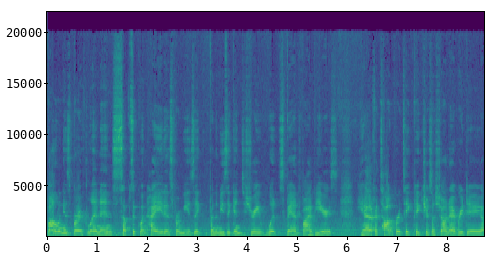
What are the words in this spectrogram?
Following his birth, Lennon's subsequent hiatus from music from the music industry would span five years. He had a photographer take pictures of Sean every day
